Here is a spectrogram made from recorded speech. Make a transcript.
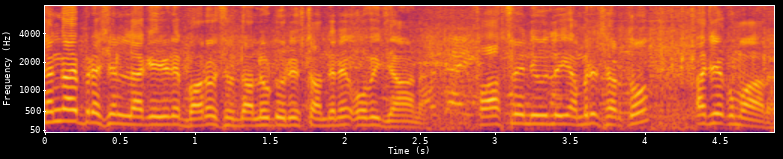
ਚੰਗਾ ਇੰਪ੍ਰੈਸ਼ਨ ਲੈ ਕੇ ਜਿਹੜੇ ਬਾਹਰੋਂ ਸ਼ਰਧਾਲੂ ਟੂਰਿਸਟ ਆਉਂਦੇ ਨੇ, ਉਹ ਵੀ ਜਾਣ। ਫਾਸਟਵੇ ਨਿਊਜ਼ ਲਈ ਅੰਮ੍ਰਿਤਸਰ ਤੋਂ ਅਜੇ ਕੁਮਾਰ।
